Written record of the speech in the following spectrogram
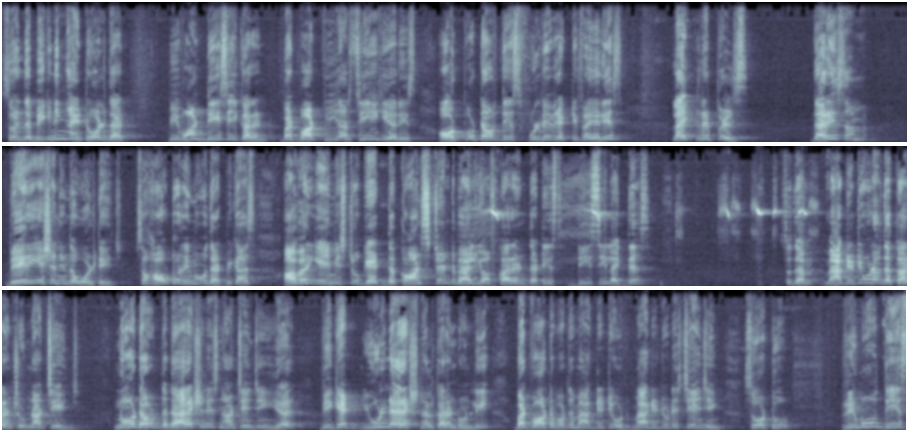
So, in the beginning I told that we want DC current, but what we are seeing here is output of this full wave rectifier is like ripples. There is some variation in the voltage. So, how to remove that? Because our aim is to get the constant value of current that is DC like this. So, the magnitude of the current should not change. No doubt the direction is not changing here, we get unidirectional current only, but what about the magnitude? Magnitude is changing. So, to remove these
